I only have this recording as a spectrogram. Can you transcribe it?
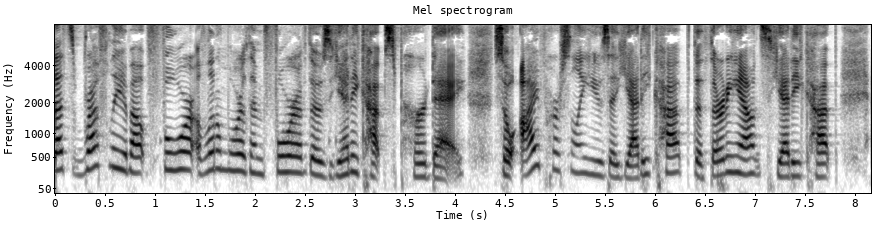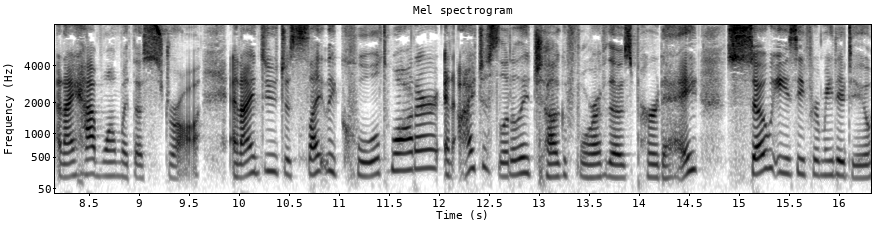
that's roughly about four, a little more than four of those Yeti cups per day. So I personally use a Yeti cup, the 30 ounce Yeti cup, and I have one with a straw. And I do just slightly cooled water, and I just literally chug four of those per day. So easy for me to do,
